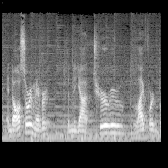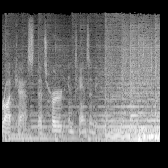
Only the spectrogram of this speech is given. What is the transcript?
And also remember the Nyaturu Life Word broadcast that's heard in Tanzania.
